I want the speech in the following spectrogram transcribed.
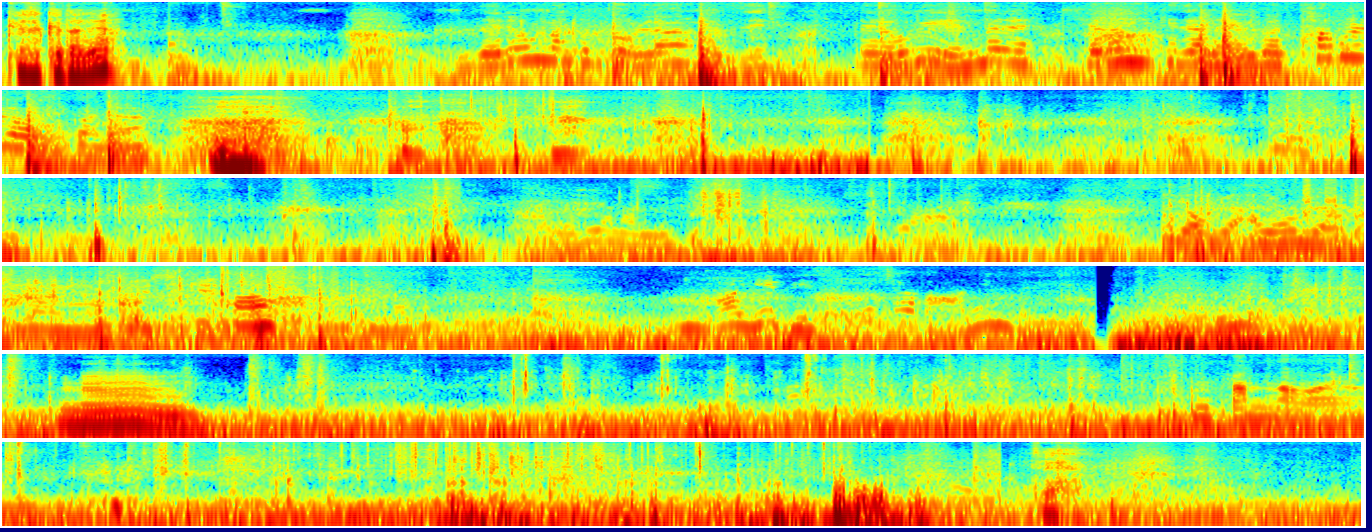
계속 계단이야? 내려온 만큼 또 올라가는 거지. 그러니까 여기 옛날에 계단 넣기 전에 여기를 타고 올라갔을 거 아니야. 응. 여기 아 여기 여기. 아얘 베스트샷 아닌데. 음. 밥 먹어요. 이제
